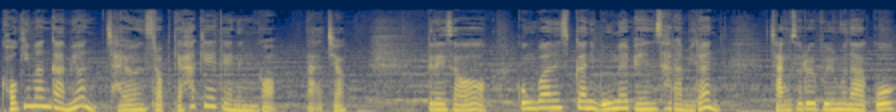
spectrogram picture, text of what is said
거기만 가면 자연스럽게 하게 되는 거라죠. 그래서 공부하는 습관이 몸에 밴 사람이란 장소를 불문하고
